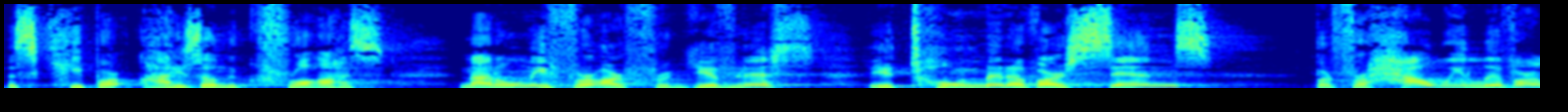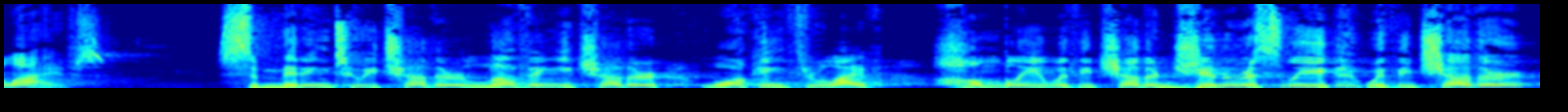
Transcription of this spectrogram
Let's keep our eyes on the cross, not only for our forgiveness, the atonement of our sins, but for how we live our lives. Submitting to each other, loving each other, walking through life humbly with each other, generously with each other,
